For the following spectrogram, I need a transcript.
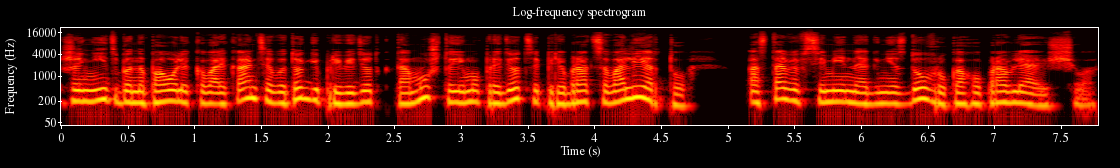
Женитьба на Паоле Кавальканте в итоге приведет к тому, что ему придется перебраться в Алерту, оставив семейное гнездо в руках управляющего.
